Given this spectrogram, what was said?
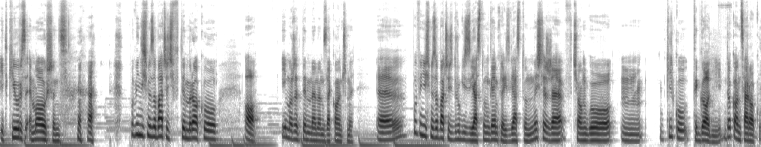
It cures emotions. Powinniśmy zobaczyć w tym roku. O, i może tym memem zakończmy. E, powinniśmy zobaczyć drugi zwiastun, gameplay zwiastun. Myślę, że w ciągu mm, kilku tygodni, do końca roku.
